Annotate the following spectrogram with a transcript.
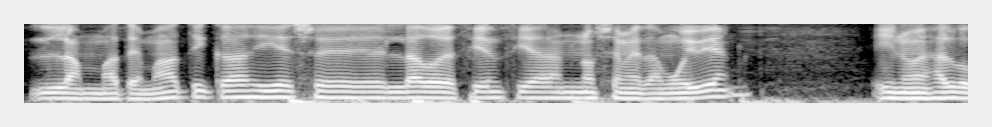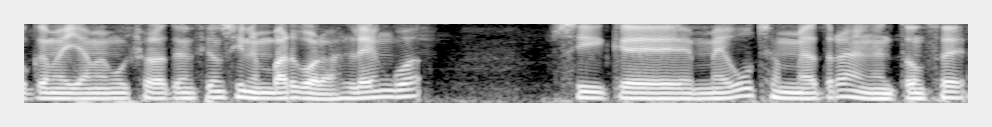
las matemáticas y ese lado de ciencias no se me da muy bien y no es algo que me llame mucho la atención, sin embargo las lenguas sí que me gustan, me atraen, entonces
